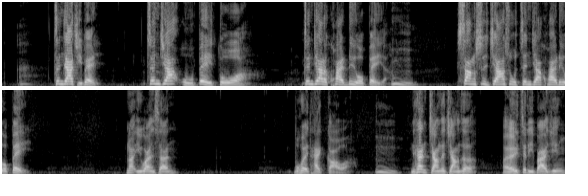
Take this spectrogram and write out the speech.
增加几倍？增加五倍多啊，增加了快六倍啊。嗯，上市家数增加快六倍，那一万三。不会太高啊，嗯，你看讲着讲着，哎，这礼拜已经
